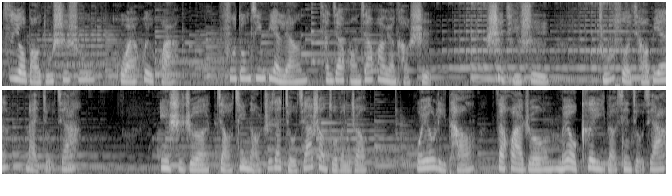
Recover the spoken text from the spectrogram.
自幼饱读诗书，酷爱绘画，赴东京汴梁参加皇家画院考试，试题是。竹索桥边卖酒家，应试者绞尽脑汁在酒家上做文章，唯有李唐在画中没有刻意表现酒家，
